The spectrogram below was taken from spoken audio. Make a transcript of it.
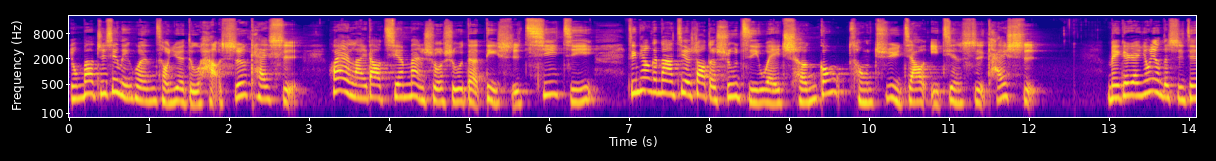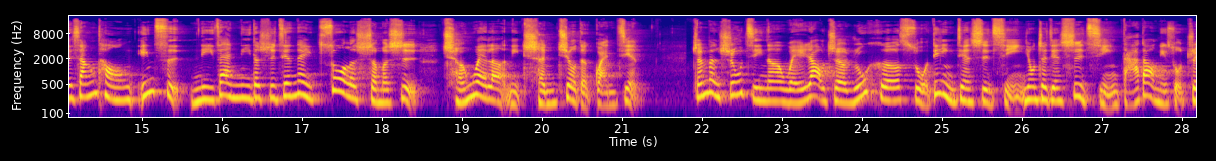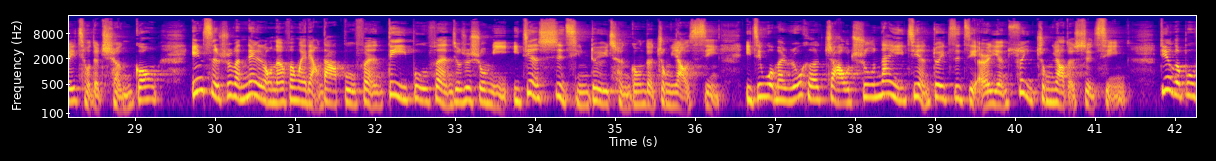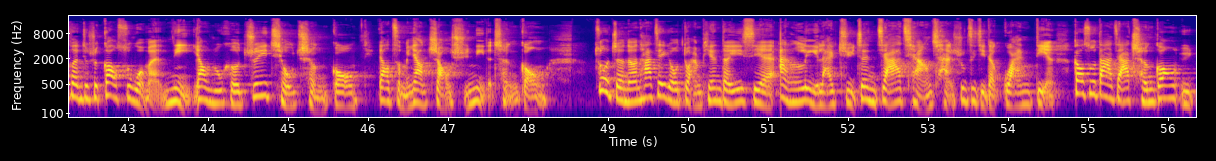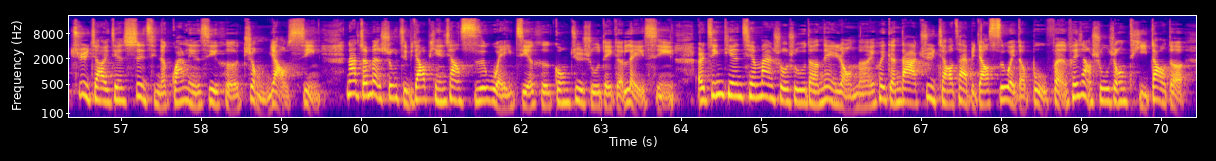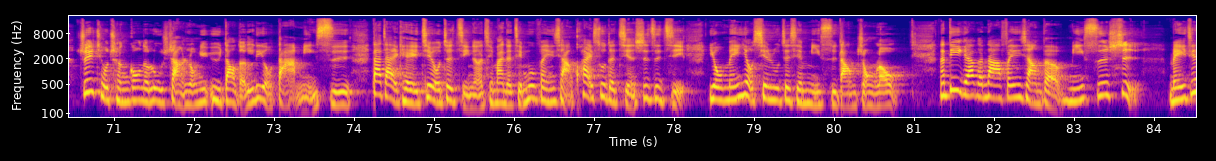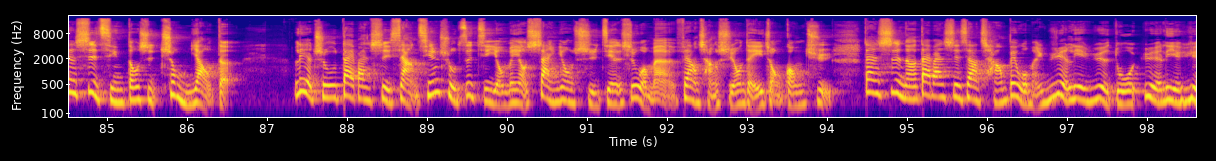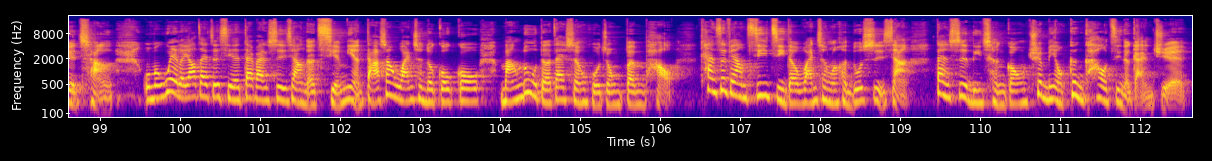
拥抱知性灵魂，从阅读好书开始。欢迎来到千嫚说书的第十七集。今天要跟大家介绍的书籍为《成功从聚焦一件事开始》。每个人拥有的时间相同，因此你在你的时间内做了什么事，成为了你成就的关键。整本书籍呢，围绕着如何锁定一件事情，用这件事情达到你所追求的成功。因此，书本内容呢，分为两大部分。第一部分就是说明一件事情对于成功的重要性，以及我们如何找出那一件对自己而言最重要的事情。第二个部分就是告诉我们你要如何追求成功，要怎么样找寻你的成功。作者呢，他借由短篇的一些案例来举证加强阐述自己的观点，告诉大家成功与聚焦一件事情的关联性和重要性。那整本书籍比较偏向思维结合工具书的一个类型，而今天千曼说书的内容呢，也会跟大家聚焦在比较思维的部分，分享书中提到的追求成功的路上容易遇到的六大迷思。大家也可以借由这集呢，千嫚的节目分享，快速的检视自己有没有陷入这些迷思当中喽。那第一个要跟大家分享的迷思是，每一件事情都是重要的。列出待办事项，清楚自己有没有善用时间，是我们非常常使用的一种工具。但是呢，待办事项常被我们越列越多，越列越长。我们为了要在这些待办事项的前面打上完成的勾勾，忙碌的在生活中奔跑，看似非常积极的完成了很多事项，但是离成功却没有更靠近的感觉。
